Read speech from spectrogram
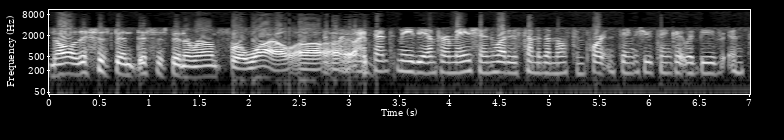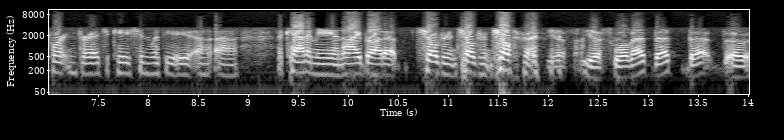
No, this has been this has been around for a while. Uh, When I- sent me the information, what are some of the most important things you think it would be important for education with the uh, uh, academy? And I brought up children, children, children. yes, yes. Well, that that that uh,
